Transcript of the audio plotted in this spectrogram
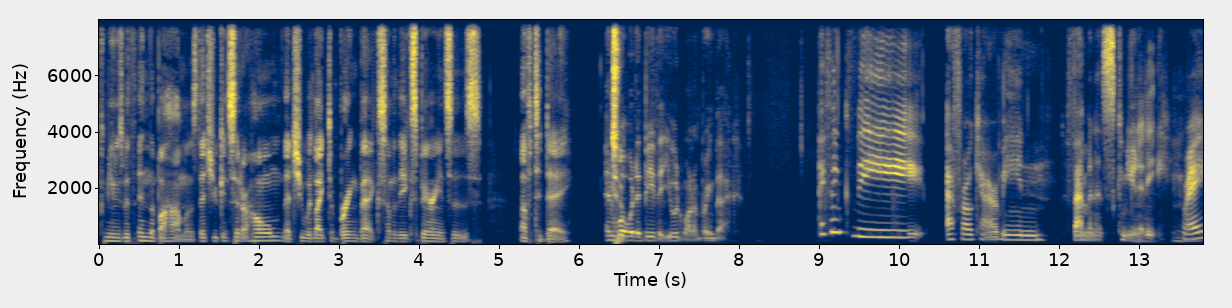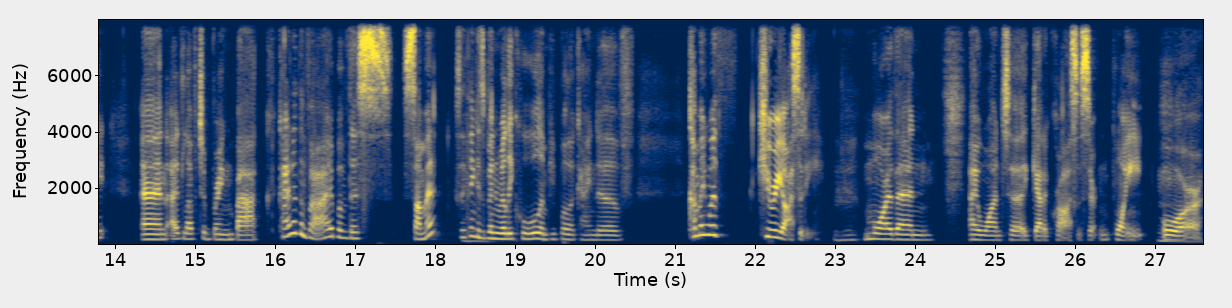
communities within the Bahamas that you consider home that you would like to bring back some of the experiences of today? and to- what would it be that you would want to bring back? I think the Afro Caribbean feminist community, Mhm. right? And I'd love to bring back kind of the vibe of this summit because I think it's mm-hmm. been really cool and people are kind of coming with curiosity mm-hmm. more than I want to get across a certain point mm-hmm. or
